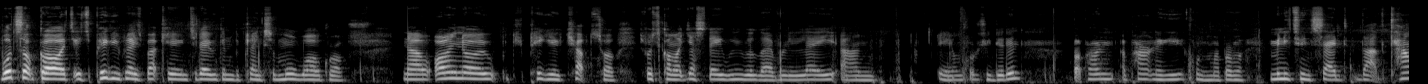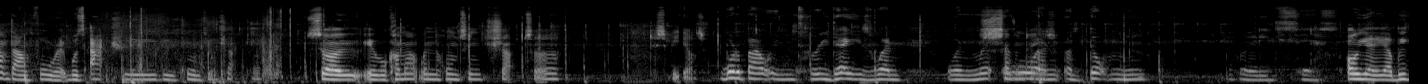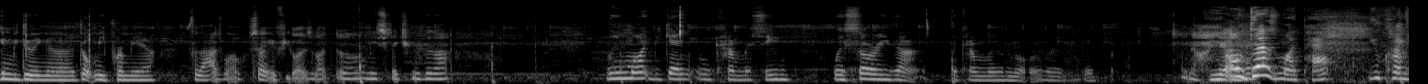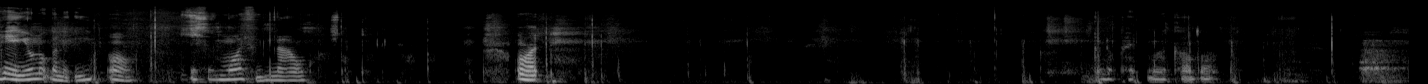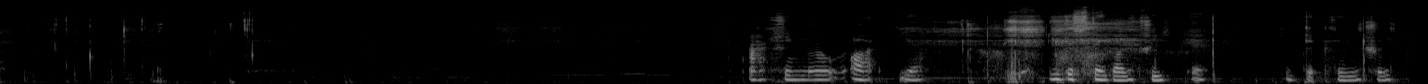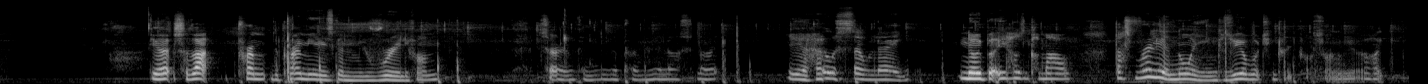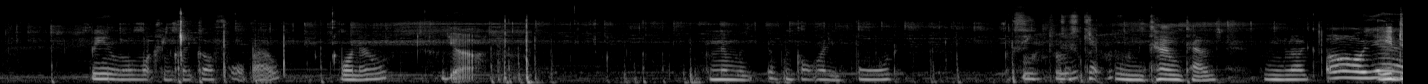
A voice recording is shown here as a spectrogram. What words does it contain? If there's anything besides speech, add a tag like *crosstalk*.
What's up, guys? It's Piggy Plays back here, and today we're going to be playing some more Wildcraft. Now, I know Piggy Chapter 12 is supposed to come out yesterday. We were there really late, and it unfortunately didn't. But apparently, apparently according to my brother, Minitoon said that the countdown for it was actually the Haunted Chapter. So, it will come out when the Haunted Chapter disappears. What about in three days when when Seven days. and Adopt Me releases? Oh, yeah, yeah, we're to be doing Adopt Me premiere for that as well. So, if you guys like Dot um, Me, stay tuned for that. We might be getting camera soon. We're sorry that the camera's not very good. *laughs* Oh, yeah. Oh, there's my pet. You come here. You're not gonna eat. Oh, this is my food now. All right. I'm gonna pick my cover. Actually, no. Alright, yeah. You just stay by the tree. Yeah. You dip in the tree. Yeah, so that prem- the premiere is going to be really fun. Sorry, we couldn't do the premiere last night. Yeah. It was so late. No, but it hasn't come out. That's really annoying because we were watching Creepcast and we were like, We were watching Click for about one hour. yeah. And then we we got really bored. Mm, just kept doing the countdowns. And we were like, oh yeah.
